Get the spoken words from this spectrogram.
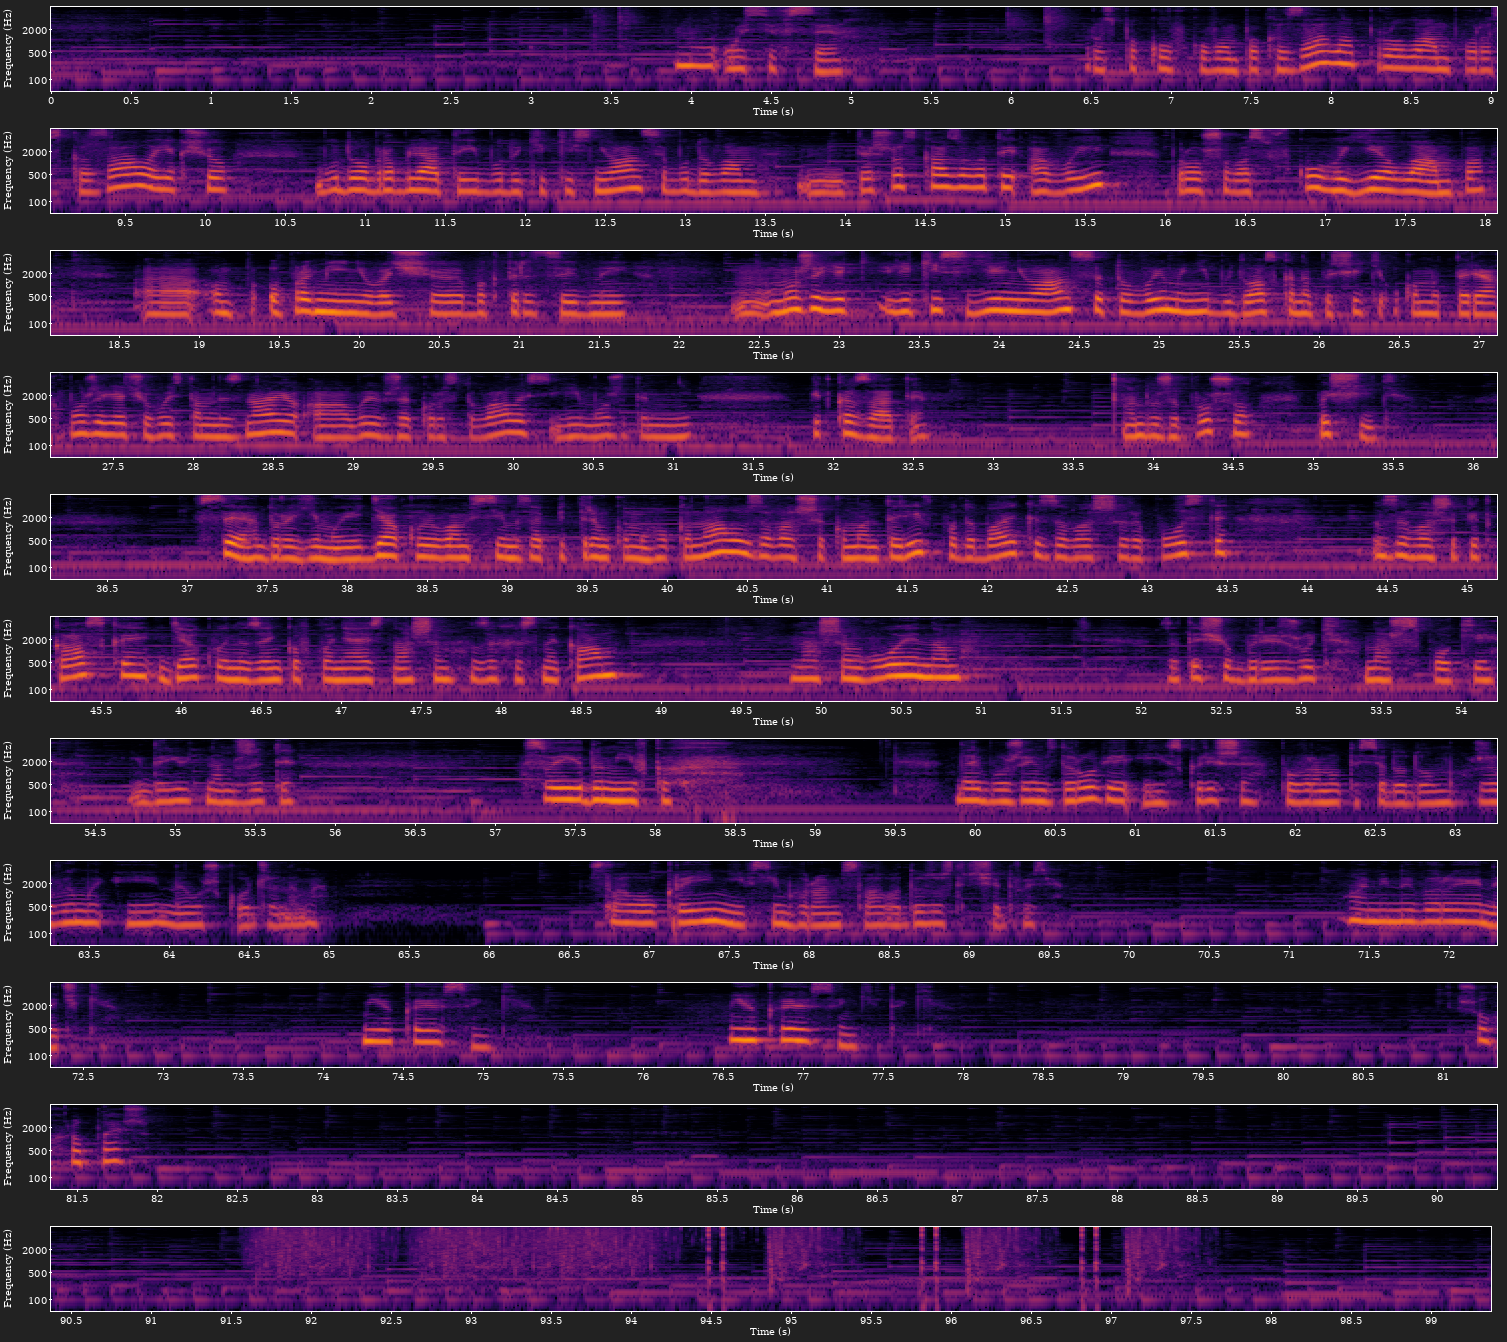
Ну, ось і все. Розпаковку вам показала, про лампу розказала. Якщо буду обробляти і будуть якісь нюанси, буду вам теж розказувати. А ви, прошу вас, в кого є лампа, е, опромінювач е, бактерицидний. Може, якісь є нюанси, то ви мені, будь ласка, напишіть у коментарях. Може, я чогось там не знаю, а ви вже користувались і можете мені підказати. Дуже прошу, пишіть. Все, дорогі мої, дякую вам всім за підтримку мого каналу, за ваші коментарі, вподобайки, за ваші репости, за ваші підказки. Дякую, низенько вклоняюсь нашим захисникам, нашим воїнам за те, що бережуть наш спокій і дають нам жити в своїх домівках. Дай Боже їм здоров'я і скоріше повернутися додому живими і неушкодженими. Слава Україні і всім героям слава. До зустрічі, друзі. Маміни варенички. М'якесенькі. М'якесенькі такі. Ти що, хропеш?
